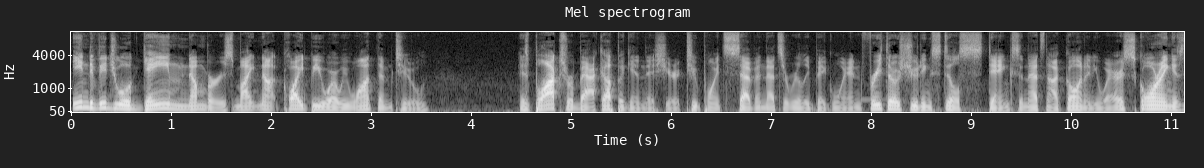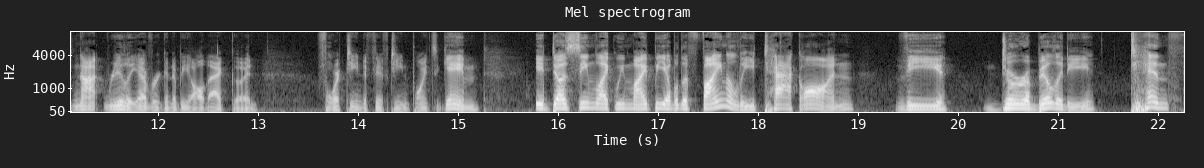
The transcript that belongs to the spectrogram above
individual game numbers might not quite be where we want them to, his blocks were back up again this year, 2.7. That's a really big win. Free throw shooting still stinks, and that's not going anywhere. Scoring is not really ever going to be all that good 14 to 15 points a game. It does seem like we might be able to finally tack on the durability 10th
